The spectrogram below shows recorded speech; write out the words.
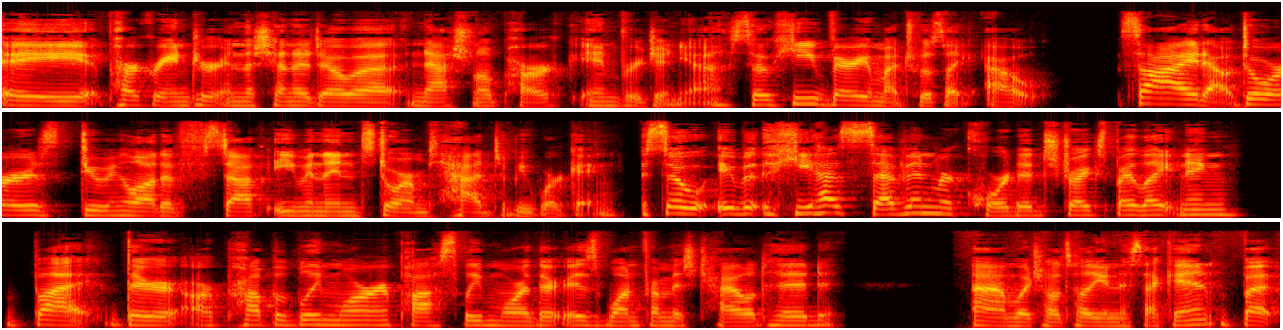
a park ranger in the Shenandoah National Park in Virginia. So he very much was like out outside, outdoors, doing a lot of stuff, even in storms, had to be working. So it, he has seven recorded strikes by lightning, but there are probably more, possibly more. There is one from his childhood, um, which I'll tell you in a second. But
